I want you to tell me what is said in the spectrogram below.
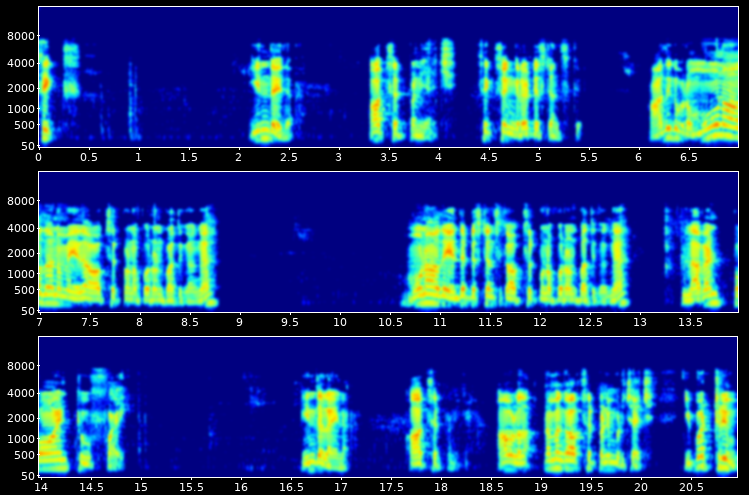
சிக்ஸ் இந்த இதை ஆப்செட் பண்ணியாச்சு சிக்ஸுங்கிற டிஸ்டன்ஸ்க்கு அதுக்கப்புறம் மூணாவதாக நம்ம எதை ஆப்செட் பண்ண போறோம்னு பார்த்துக்கோங்க மூணாவது எந்த டிஸ்டன்ஸுக்கு ஆப்செட் பண்ண போறோம்னு பார்த்துக்கோங்க லெவன் பாயிண்ட் டூ ஃபைவ் இந்த லைனை ஆப்செட் பண்ணிக்கலாம் அவ்வளோதான் நமக்கு ஆப்செட் பண்ணி முடிச்சாச்சு. இப்போ ட்ரிம்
